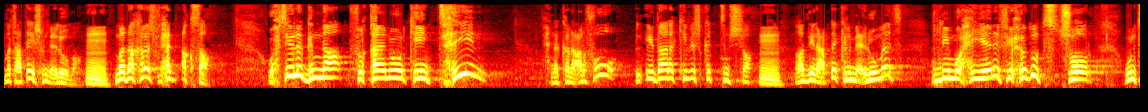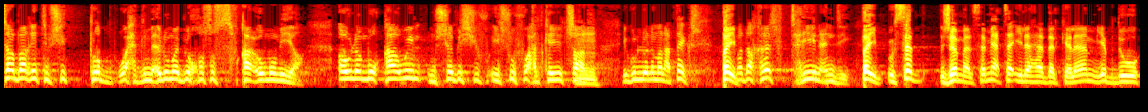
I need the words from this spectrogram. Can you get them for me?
ما تعطيش المعلومة. ما داخلاش في الحد الاقصى وحتى إلا قلنا في القانون كاين تحيين. حنا كنعرفوا الإدارة كيفاش كتمشى. غادي نعطيك المعلومات اللي محينه في حدود ست شهور. وانت باغي تمشي تطلب واحد المعلومة بخصوص صفقه عمومية. أو مقاول مشى باش يشوف- واحد الكيت شارج يقول له لا ما نعطيكش. طيب. ما داخلاش في التحيين عندي. طيب أستاذ جمال سمعت إلى هذا الكلام. يبدو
